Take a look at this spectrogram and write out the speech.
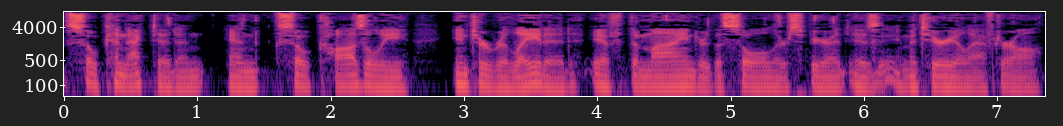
so connected and and so causally interrelated if the mind or the soul or spirit is immaterial after all.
